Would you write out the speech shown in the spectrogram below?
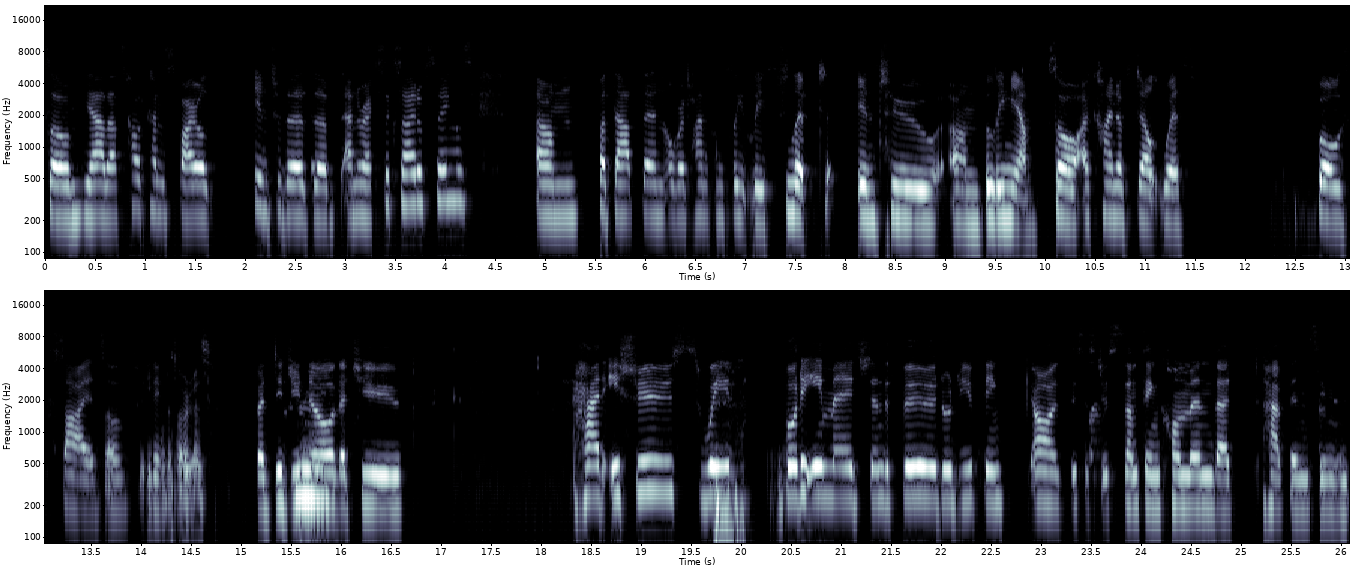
so yeah that's how it kind of spiraled into the the anorexic side of things um, but that then over time completely flipped into um, bulimia so i kind of dealt with both sides of eating disorders but did you mm. know that you had issues with body image and the food or do you think oh this is just something common that happens in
